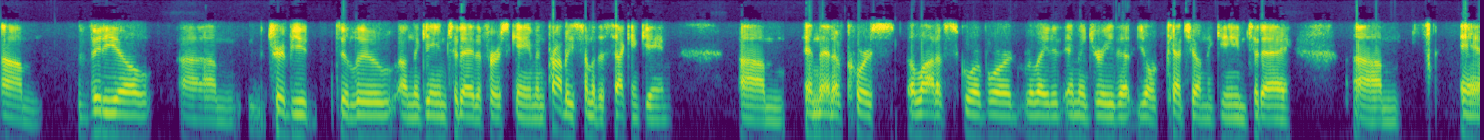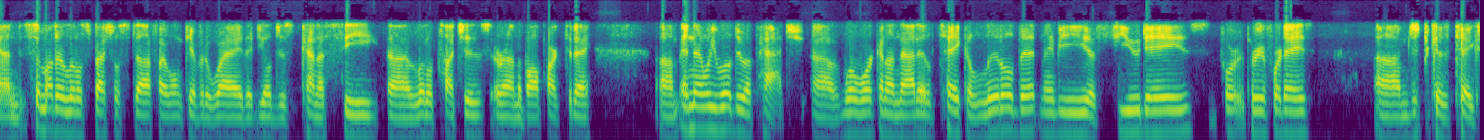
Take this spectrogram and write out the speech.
um, video um, tribute to Lou on the game today, the first game, and probably some of the second game. Um, and then, of course, a lot of scoreboard related imagery that you'll catch on the game today. Um, and some other little special stuff. I won't give it away that you'll just kind of see uh, little touches around the ballpark today. Um, and then we will do a patch. Uh, we're working on that. It'll take a little bit, maybe a few days, four, three or four days, um, just because it takes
